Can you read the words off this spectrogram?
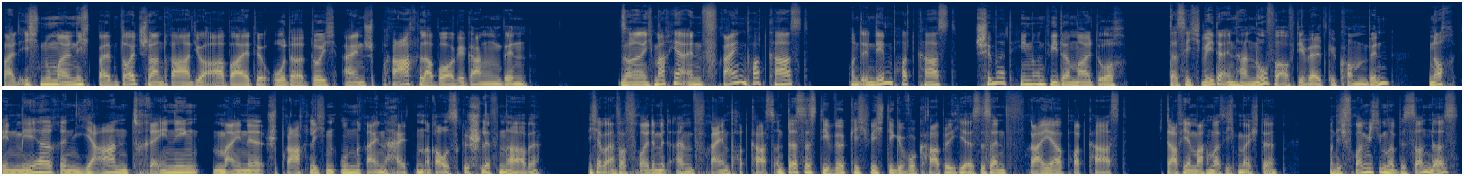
weil ich nun mal nicht beim Deutschlandradio arbeite oder durch ein Sprachlabor gegangen bin. sondern ich mache hier einen freien Podcast und in dem Podcast schimmert hin und wieder mal durch, dass ich weder in Hannover auf die Welt gekommen bin, noch in mehreren Jahren Training meine sprachlichen Unreinheiten rausgeschliffen habe. Ich habe einfach Freude mit einem freien Podcast und das ist die wirklich wichtige Vokabel hier. Es ist ein freier Podcast. Ich darf hier machen, was ich möchte. Und ich freue mich immer besonders,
